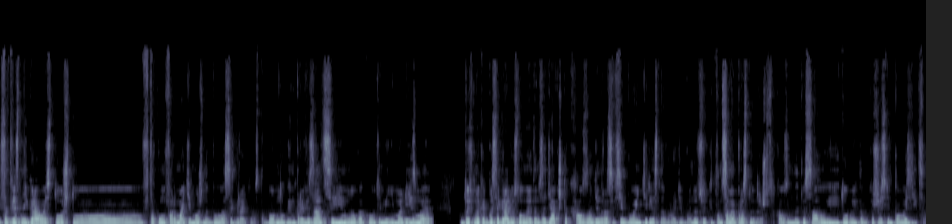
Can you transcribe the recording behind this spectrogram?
И, соответственно, игралось то, что в таком формате можно было сыграть. У нас там было много импровизации, много какого-то минимализма. Ну, то есть мы как бы сыграли, условно, там, Зодиак Штокхаузен один раз, и всем было интересно вроде бы. Ну, все-таки там самое простое, что Штокхаузен написал, и то мы там пришлось с ним повозиться.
